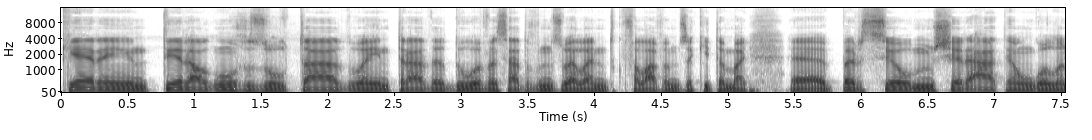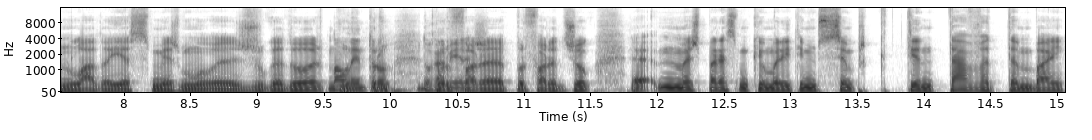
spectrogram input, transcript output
querem ter algum resultado. A entrada do avançado venezuelano de que falávamos aqui também uh, pareceu mexer. Há até um gol anulado a esse mesmo uh, jogador. Mal por, entrou por, por fora, por fora de jogo, mas parece-me que o Marítimo sempre que tentava também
